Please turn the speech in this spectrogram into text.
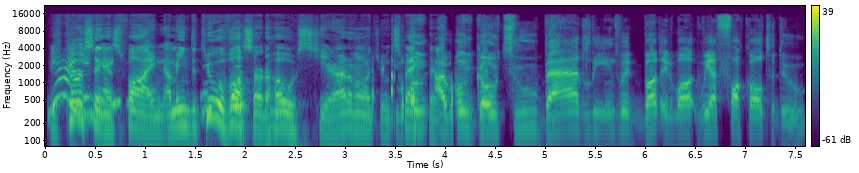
Yeah, yeah, Cursing yeah, is fine. I mean, the two of us are the hosts here. I don't know what you I. I won't go too badly into it, but it was we had fuck all to do,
